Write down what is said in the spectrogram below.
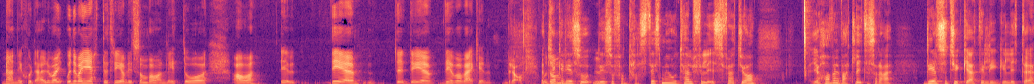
människor där. Det var, och det var jättetrevligt som vanligt. Och ja, eh, det, det, det, det var verkligen bra. Jag och tycker de, Mm. det, är så, det är så fantastiskt med Hotell Feliz för att jag, jag har väl varit lite sådär, dels så tycker jag att det ligger lite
